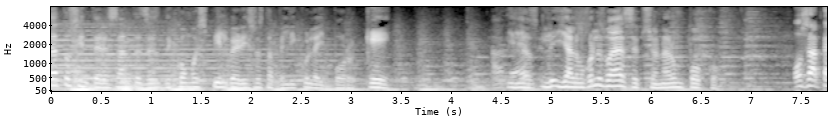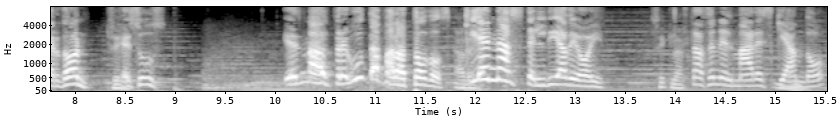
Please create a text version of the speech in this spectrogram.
Datos interesantes de, de cómo Spielberg hizo esta película y por qué. A Y, ver. las- y a lo mejor les voy a decepcionar un poco. O sea, perdón, Sí. Jesús. Es más, pregunta para todos. ¿Quién hasta el día de hoy Sí, claro. estás en el mar esquiando?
